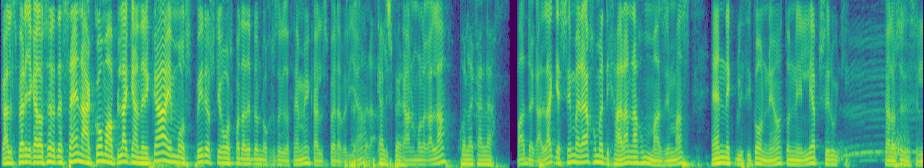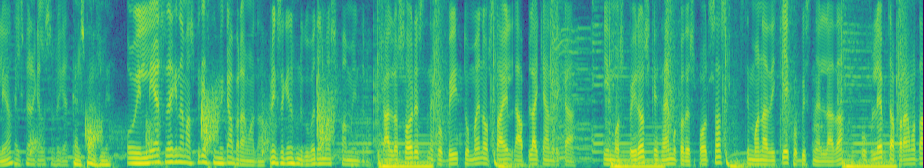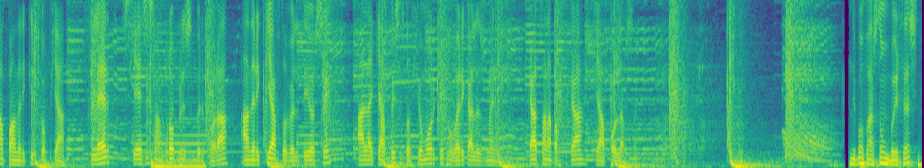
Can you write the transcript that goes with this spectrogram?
Καλησπέρα και καλώς ήρθατε σε ένα ακόμα απλά και ανδρικά. Είμαι ο Σπύρος και εγώ πάντα δεν πρέπει τον Χρήστο και το Θέμη. Καλησπέρα, παιδιά. Καλησπέρα. Καλησπέρα. Κάνουμε όλα καλά. Όλα καλά. Πάντα καλά. Και σήμερα έχουμε τη χαρά να έχουμε μαζί μας έναν εκπληκτικό νέο, τον Ηλία Ψηρούκη. Καλώς ήρθες, Ηλία. Καλησπέρα, καλώς σας βρήκα. Καλησπέρα, φίλε. Ο Ηλίας έχει να μας πει διαστημικά πράγματα. Πριν ξεκινήσουμε την κουβέντα μας, πάμε intro. Καλώς όρισες στην εκπομπή του Men of Style απλά και ανδρικά. Είμαι ο Σπύρος και θα είμαι ο κοδεσπότης σας στη μοναδική εκπομπή στην Ελλάδα που βλέπει τα πράγματα από ανδρική σκοπιά. Φλερτ, σχέσεις, ανθρώπινη συμπεριφορά, ανδρική αυτοβελτίωση, αλλά και απίστευτο χιούμορ και φοβερή καλεσμένη. Κάτσε αναπαυτικά και απόλαυσε. Λοιπόν, ευχαριστούμε που ήρθες.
